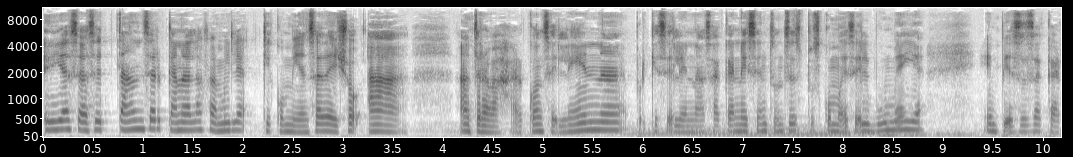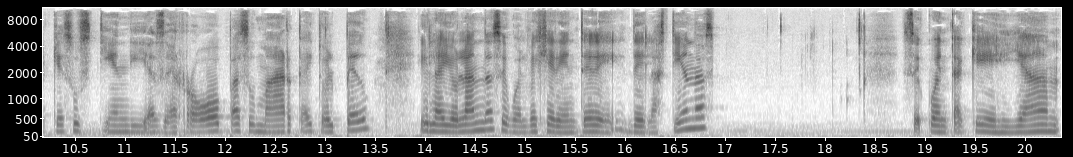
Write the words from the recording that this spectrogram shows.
ella se hace tan cercana a la familia que comienza de hecho a, a trabajar con Selena, porque Selena saca en ese entonces, pues como es el boom ella, empieza a sacar que sus tiendillas de ropa, su marca y todo el pedo. Y la Yolanda se vuelve gerente de, de las tiendas. Se cuenta que ella,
